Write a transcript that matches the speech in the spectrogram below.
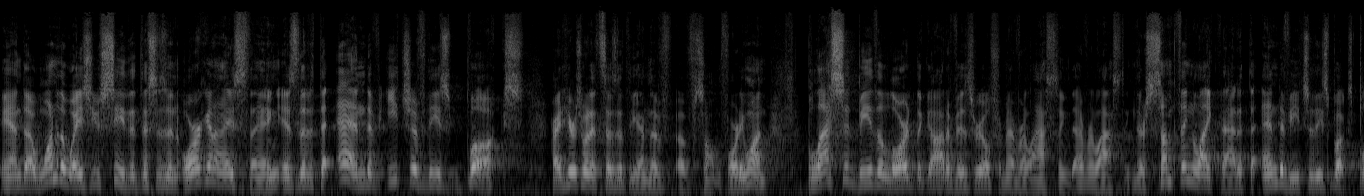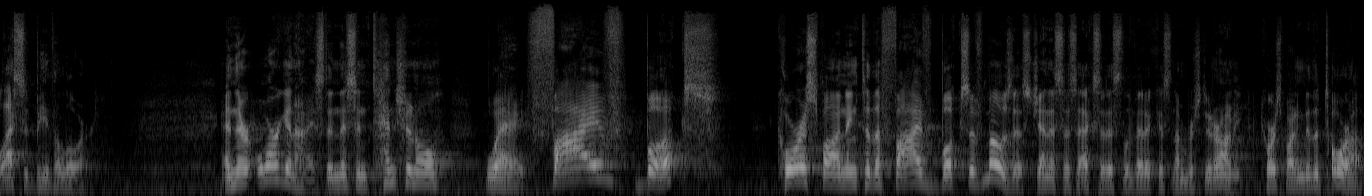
And uh, one of the ways you see that this is an organized thing is that at the end of each of these books, right, here's what it says at the end of, of Psalm 41 Blessed be the Lord, the God of Israel, from everlasting to everlasting. There's something like that at the end of each of these books. Blessed be the Lord. And they're organized in this intentional way. Five books corresponding to the five books of Moses Genesis, Exodus, Leviticus, Numbers, Deuteronomy, corresponding to the Torah.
